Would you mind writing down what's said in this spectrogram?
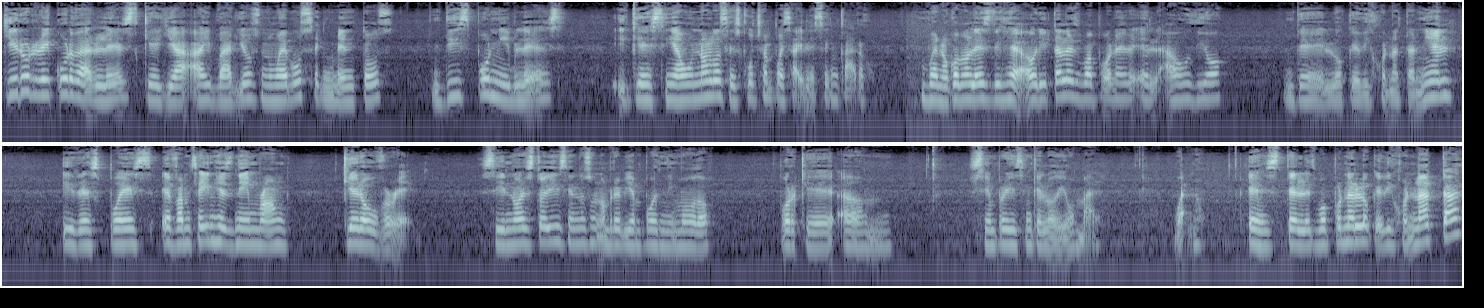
quiero recordarles que ya hay varios nuevos segmentos disponibles y que si aún no los escuchan, pues ahí les encargo. Bueno, como les dije, ahorita les voy a poner el audio de lo que dijo Nathaniel y después, if I'm saying his name wrong, get over it. Si no estoy diciendo su nombre bien, pues ni modo, porque um, siempre dicen que lo digo mal. Bueno, este les voy a poner lo que dijo Nata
